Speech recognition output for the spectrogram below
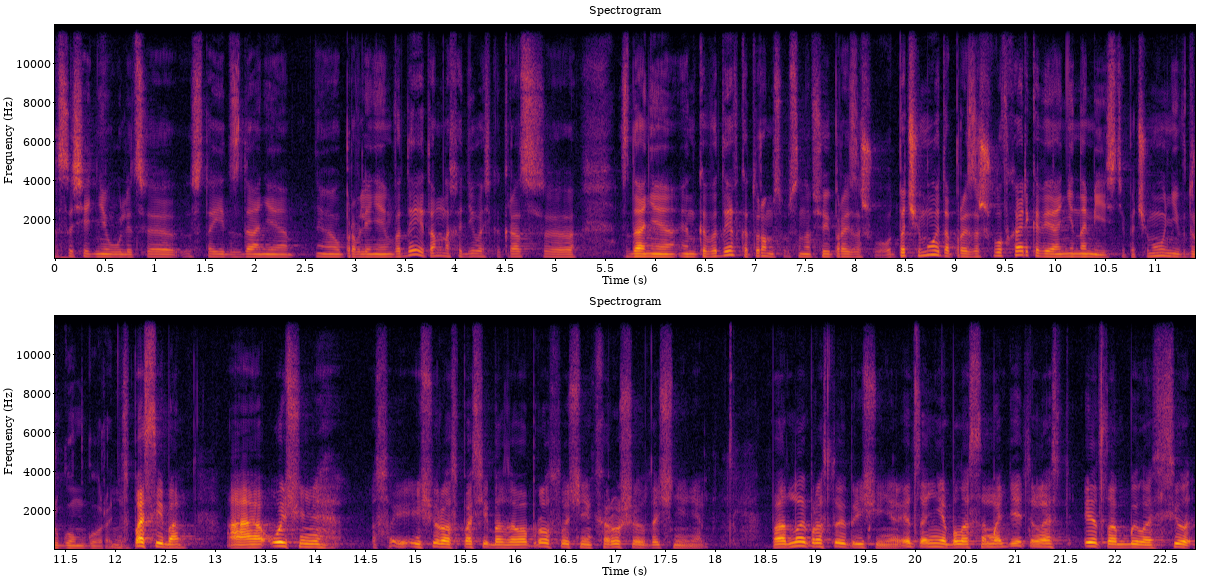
соседней улице стоит здание управления МВД, и там находилось как раз здание НКВД, в котором, собственно, все и произошло. Вот почему это произошло в Харькове, а не на месте? Почему не в другом городе? Спасибо. А, очень, еще раз спасибо за вопрос, очень хорошее уточнение. По одной простой причине. Это не была самодеятельность, это было все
